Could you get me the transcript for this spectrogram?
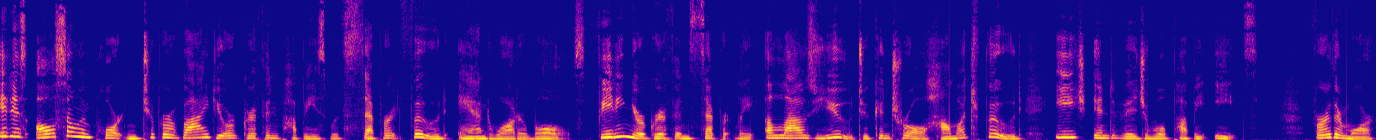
it is also important to provide your griffon puppies with separate food and water bowls. Feeding your griffons separately allows you to control how much food each individual puppy eats. Furthermore,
